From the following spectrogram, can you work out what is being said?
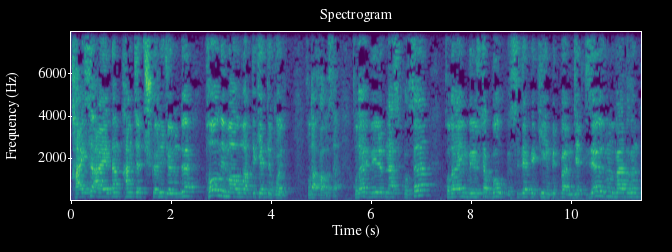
кайсы айылдан канча түшкөнү жөнүндө полный маалыматты келтирип койдук кудай кааласа кудай буйруп насип кылса кудайым буюрса бул сиздерге кийин бүт баарын жеткизебиз мунун баардыгын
